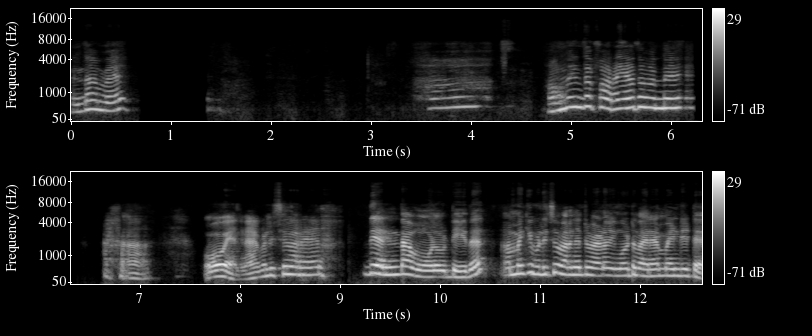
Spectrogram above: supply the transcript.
എന്താ അമ്മേ? അമ്മ എന്താ പറയാതെ വന്നേ? ഓ എന്നെ വിളിച്ചു പറയാൻ. ഇത് എന്താ മോളൂട്ടി ഇത്? അമ്മയ്ക്ക് വിളിച്ചു പറഞ്ഞിട്ട് വേണം ഇങ്ങോട്ട് വരാൻ വേണ്ടിട്ട്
